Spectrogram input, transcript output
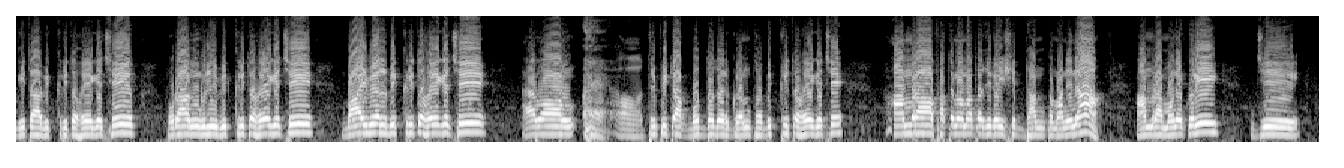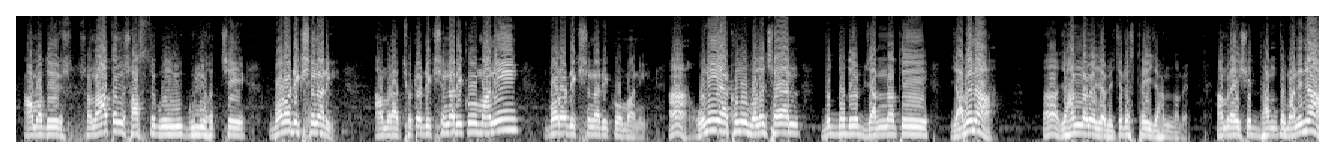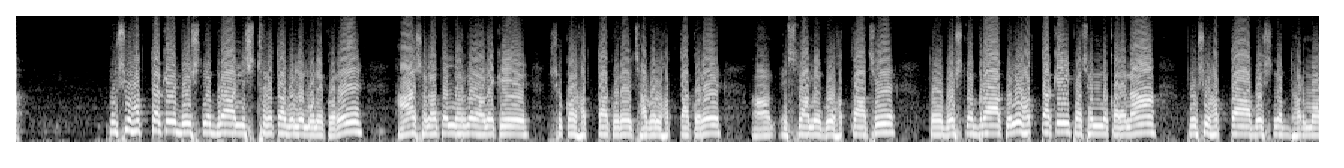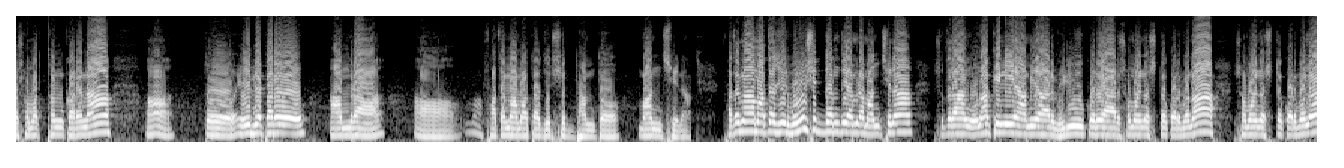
গীতা বিকৃত হয়ে গেছে। পুরাণগুলি বিকৃত হয়ে গেছে, বাইবেল বিকৃত হয়ে গেছে এবং ত্রিপিটক বৌদ্ধদের গ্রন্থ বিকৃত হয়ে গেছে। আমরা ফাতেমা মাতাজির এই সিদ্ধান্ত মানি না। আমরা মনে করি যে আমাদের সনাতন শাস্ত্রগুলি হচ্ছে বড় ডিকশনারি। আমরা ছোট ডিকশনারিকেও মানি, বড় ডিকশনারিকেও মানি। হ্যাঁ উনি এখনও বলেছেন, বুদ্ধদেব জান্নাতে যাবে না। হ্যাঁ জাহান্নামে যাবে, চিরস্থায়ী জাহান্নামে। আমরা এই সিদ্ধান্ত মানি না। পশু হত্যাকে বৈষ্ণবরা নিষ্ঠুরতা বলে মনে করে হ্যাঁ সনাতন ধর্মের অনেকে শুকর হত্যা করে, ছাগল হত্যা করে ইসলামে গো হত্যা আছে। তো বৈষ্ণবরা কোনো হত্যাকেই পছন্দ করে না, পশু হত্যা বৈষ্ণব ধর্ম সমর্থন করে না। তো এই ব্যাপারেও আমরা ফাতেমা মাতাজির সিদ্ধান্ত মানছি না। ফাতেমা মাতাজির বহু সিদ্ধান্তে আমরা মানছি না। সুতরাং ওনাকে নিয়ে আমি আর ভিডিও করে আর সময় নষ্ট করব না, সময় নষ্ট করব না,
